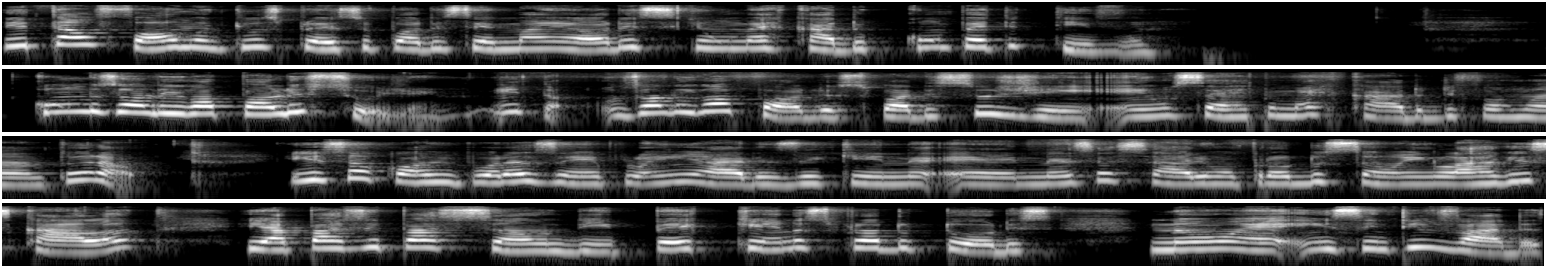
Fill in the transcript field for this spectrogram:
de tal forma que os preços podem ser maiores que um mercado competitivo. Como os oligopólios surgem? Então, os oligopólios podem surgir em um certo mercado de forma natural. Isso ocorre, por exemplo, em áreas em que é necessária uma produção em larga escala e a participação de pequenos produtores não é incentivada.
